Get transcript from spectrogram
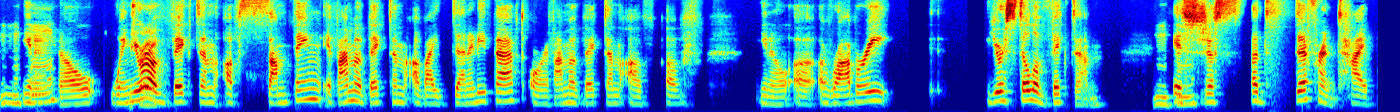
Mm-hmm. You know, when you're right. a victim of something, if I'm a victim of identity theft or if I'm a victim of of you know a, a robbery, you're still a victim. Mm-hmm. It's just a different type,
